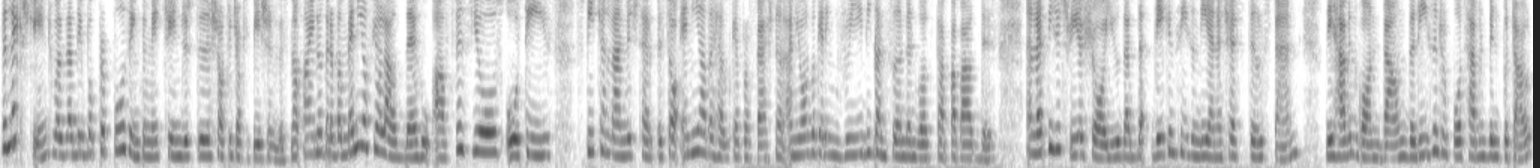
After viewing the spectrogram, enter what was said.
The next change was that they were proposing to make changes to the shortage occupation list. Now, I know there are many of y'all out there who are physios, OTs, speech and language therapists, or any other healthcare professional, and y'all were getting really concerned and worked up about this. And let me just reassure you that the vacancies in the NHS still stand. They haven't gone down. The recent reports haven't been put out,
